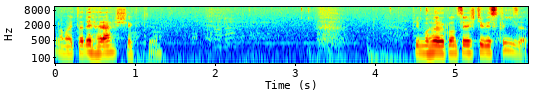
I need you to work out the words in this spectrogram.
Ale mají tady hrášek, ty. Ty mohli dokonce ještě vysklízet.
